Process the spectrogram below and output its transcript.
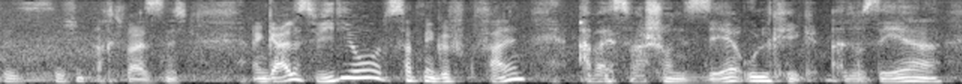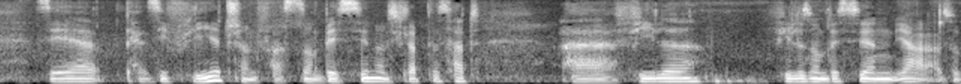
Precision. Ach, ich weiß es nicht. Ein geiles Video, das hat mir gefallen, aber es war schon sehr ulkig. Also sehr, sehr persifliert schon fast so ein bisschen. Und ich glaube, das hat äh, viele, viele so ein bisschen, ja, also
